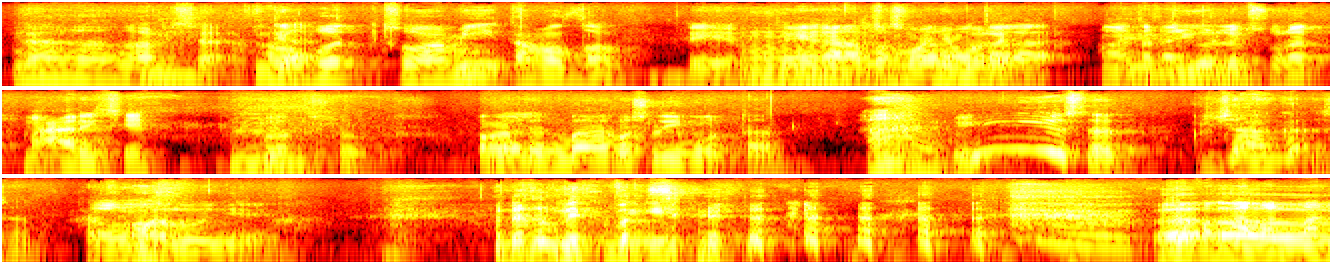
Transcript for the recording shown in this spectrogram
Nggak, nggak, nggak bisa. Kalau Nggak. buat suami, tafadhol. Iya, makanya kan Allah Semuanya SWT mengatakan juga dalam surat Ma'arij ya. Betul. Pengantin baru selimutan. Hah? Iya, Ustaz. Jaga, Ustaz. Hati Oh. malunya. Udah kan bebas. Pengalaman.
